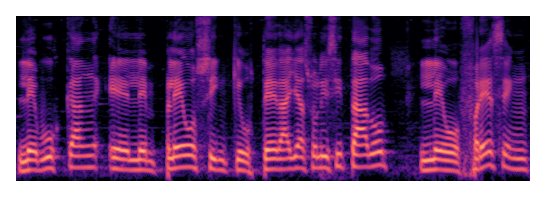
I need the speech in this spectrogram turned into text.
le buscan el empleo sin que usted haya solicitado, le ofrecen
